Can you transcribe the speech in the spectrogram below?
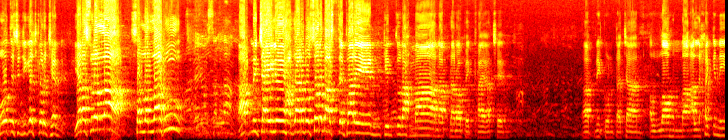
মৌত এসে জিজ্ঞেস করেছেন ইয়া রাসূলুল্লাহ সাল্লাল্লাহু আপনি চাইলে হাজার বছর বাঁচতে পারেন কিন্তু রহমান আপনার অপেক্ষায় আছেন। আপনি কোনটা চান? আল্লাহুম্মা আলহাকনি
